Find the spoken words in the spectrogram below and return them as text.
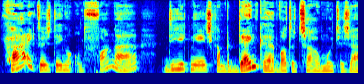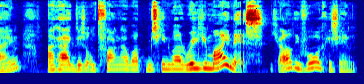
ga ik dus dingen ontvangen die ik niet eens kan bedenken wat het zou moeten zijn. Maar ga ik dus ontvangen wat misschien wel really mine is. Weet wel, die vorige zin.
